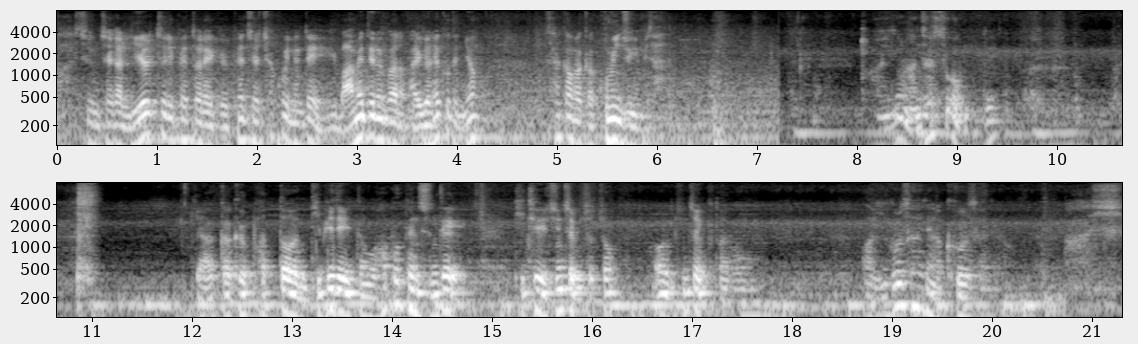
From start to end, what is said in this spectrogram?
아, 지금 제가 리얼트리 패턴의 그 팬츠를 찾고 있는데 마음에 드는 거 하나 발견했거든요. 살까 말까 고민 중입니다. 아 이건 안 살 수가 없는데? 아까 그 봤던 DP대에 있던 거 하프 팬츠인데 디테일 진짜 미쳤죠? 어 진짜 예쁘다 이거. 아 이걸 사야 되나 그걸 사야 되나? 아씨.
